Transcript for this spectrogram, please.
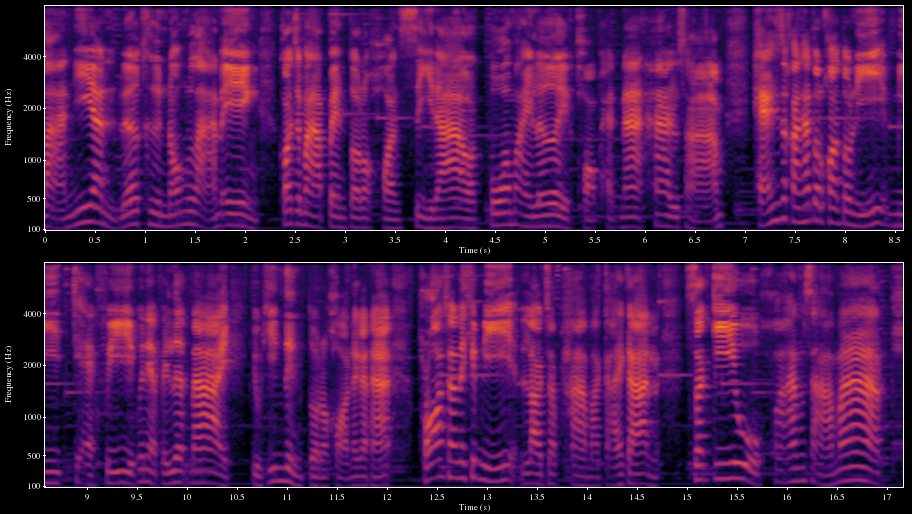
หลานเยี่ยนหรือก็คือน้องหลานเอง ก็จะมาเป็นตัวละคร 4 ดาว ตัวใหม่เลยของแพทหน้า5.3แถมที่สำคัญฮะตัวละครตัวนี้มีแจกฟรีเพื่อนเนี่ยไปเลือกได้อยู่ที่ 1 ตัวละครด้วยกันฮะ เพราะฉะนั้นในคลิปนี้เราจะพามาไกด์กันสกิลความสามารถพ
